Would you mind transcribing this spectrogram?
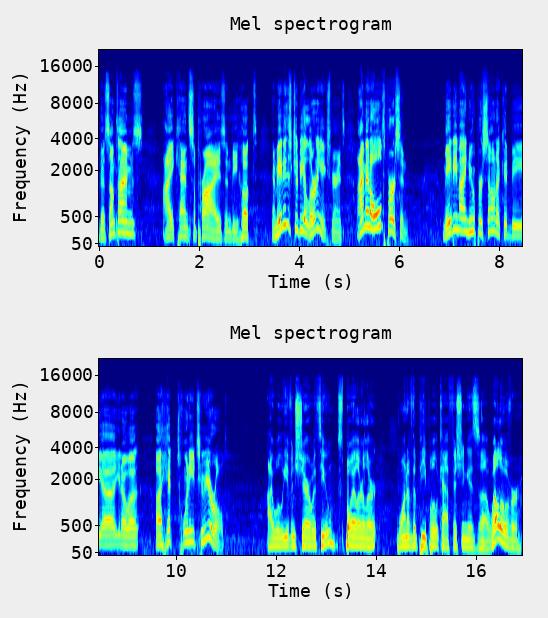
that sometimes I can surprise and be hooked, and maybe this could be a learning experience. I'm an old person. Maybe my new persona could be, uh, you know, a, a hip 22 year old. I will even share with you, spoiler alert, one of the people catfishing is uh, well over,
